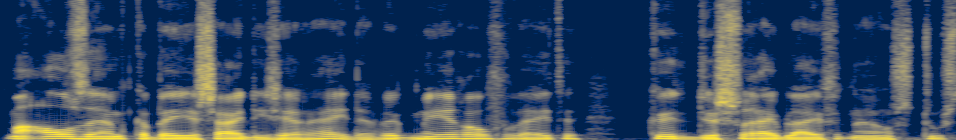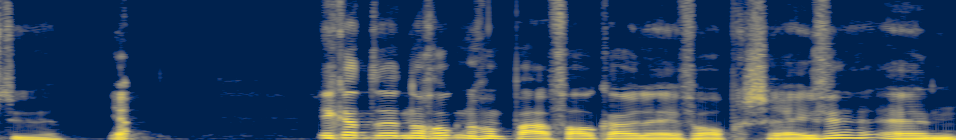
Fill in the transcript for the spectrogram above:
Maar als de MKB'ers zijn die zeggen, hé, hey, daar wil ik meer over weten, kun je dus vrijblijvend naar ons toesturen. Ja. Ik had eh, nog ook nog een paar valkuilen even opgeschreven. Ehm,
